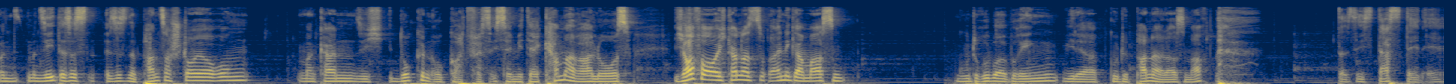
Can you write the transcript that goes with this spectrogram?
und man sieht, es ist, es ist eine Panzersteuerung. Man kann sich ducken. Oh Gott, was ist denn mit der Kamera los? Ich hoffe, ich kann das einigermaßen gut rüberbringen, wie der gute Panner das macht. Was ist das denn, ey?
